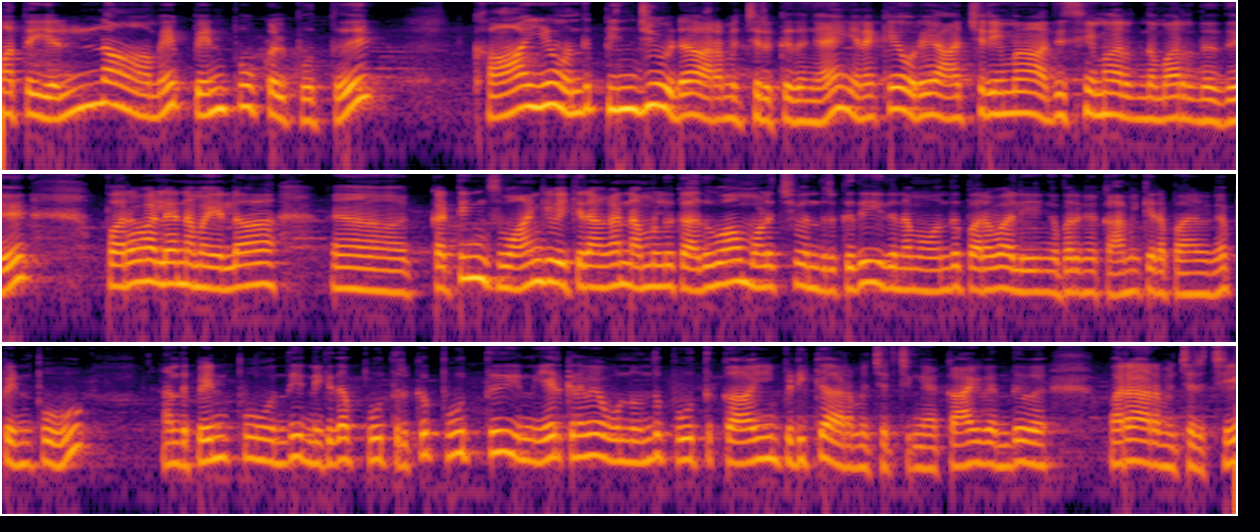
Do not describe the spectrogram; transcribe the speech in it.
மற்ற எல்லாமே பெண் பூக்கள் பூத்து காயும் வந்து பிஞ்சு விட ஆரம்பிச்சிருக்குதுங்க. எனக்கே ஒரே ஆச்சரியமாக அதிசயமாக இருந்த மாதிரி இருந்தது. பரவாயில்ல நம்ம எல்லாம் கட்டிங்ஸ் வாங்கி வைக்கிறாங்க. நம்மளுக்கு அதுவாக முளைச்சி வந்திருக்குது. இது நம்ம வந்து பரவாயில்லையே இங்கே பாருங்கள் காமிக்கிற பாருங்க பெண் பூ. அந்த பெண் பூ வந்து இன்றைக்கி தான் பூத்துருக்கு. பூத்து ஏற்கனவே ஒன்று வந்து பூத்து காயும் பிடிக்க ஆரம்பிச்சிருச்சுங்க. காய் வந்து வர ஆரம்பிச்சிருச்சு.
